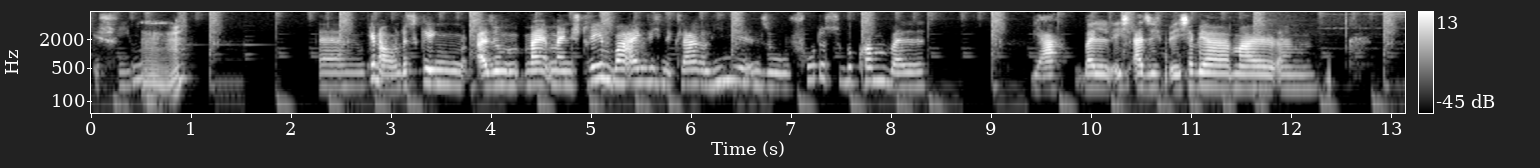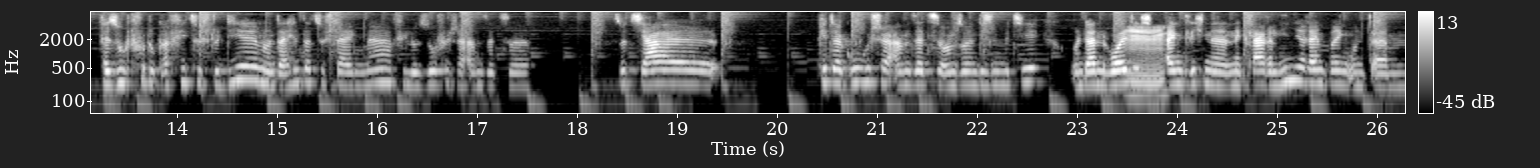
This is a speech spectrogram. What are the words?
geschrieben. Mhm. Ähm, genau, und das ging, also mein, mein Streben war eigentlich eine klare Linie in so Fotos zu bekommen, weil, ja, weil ich, also ich, ich habe ja mal ähm, versucht, Fotografie zu studieren und dahinter zu steigen, ne? philosophische Ansätze, sozial pädagogische Ansätze und so in diesem Metier. Und dann wollte mhm. ich eigentlich eine, eine, klare Linie reinbringen und ähm,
